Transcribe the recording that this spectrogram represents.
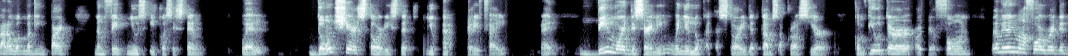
para wag maging part ng fake news ecosystem? Well, don't share stories that you can't verify, right? Be more discerning when you look at a story that comes across your computer or your phone. Alam mo yun, yung mga forwarded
